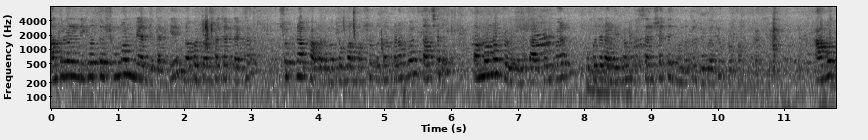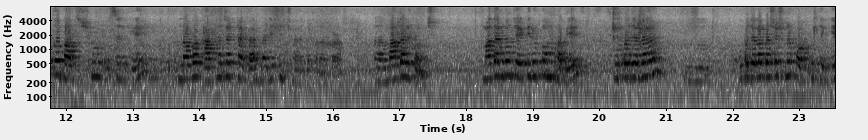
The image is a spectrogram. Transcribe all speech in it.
আন্দোলনে নিহত সুমন মিয়ার পিতাকে নগদ দশ হাজার টাকা শুকনো খাবার এবং পরামর্শ প্রদান করা হয়। তাছাড়াও অন্যান্য প্রয়োজনে তার পরিবার উপজেলা নির্বাহী অফিসারের সাথে নিয়মিত যোগাযোগ প্রকাশ রাখে। আহত বাদশু হোসেনকে নগদ আট হাজার টাকার মেডিসিন সহায়তা প্রদান করা মাদারগঞ্জ। মাদারগঞ্জ একই রকমভাবে উপজেলা উপজেলা প্রশাসনের পক্ষ থেকে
